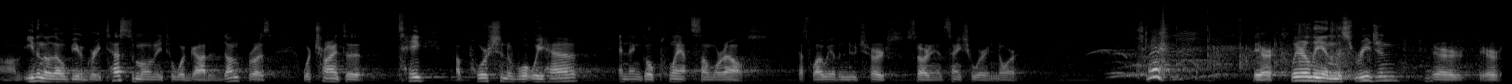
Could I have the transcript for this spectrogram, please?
Um, even though that would be a great testimony to what God has done for us, we're trying to take a portion of what we have and then go plant somewhere else. That's why we have a new church starting at Sanctuary North. They are clearly in this region. They're, they're,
